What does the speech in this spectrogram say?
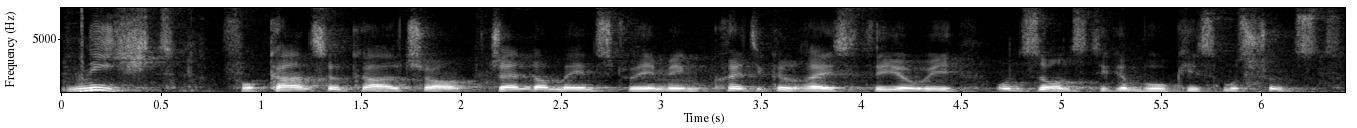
nicht vor Cancel Culture, Gender Mainstreaming, Critical Race Theory und sonstigem Wokismus schützt.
